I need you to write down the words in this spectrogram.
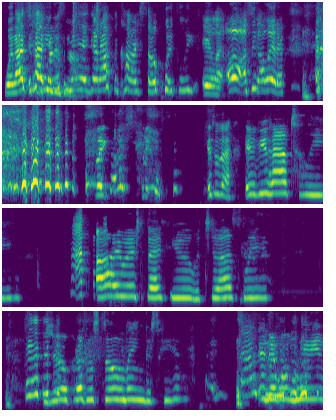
When I tell you this man got out the car so quickly and like, oh, I'll see y'all later. Like, like, it's that if you have to leave, I wish that you would just leave. 'Cause Your presence still lingers here, and it will leave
